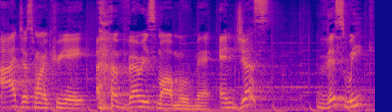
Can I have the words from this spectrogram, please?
I just want to create a very small movement. And just this week,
